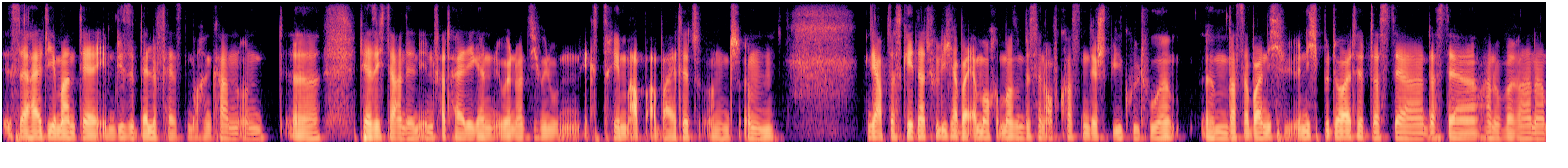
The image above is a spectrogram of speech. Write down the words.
ist er halt jemand, der eben diese Bälle festmachen kann und äh, der sich da an den Innenverteidigern über 90 Minuten extrem abarbeitet. Und ähm, ja, das geht natürlich aber immer auch immer so ein bisschen auf Kosten der Spielkultur, ähm, was aber nicht, nicht bedeutet, dass der, dass der Hannoveraner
